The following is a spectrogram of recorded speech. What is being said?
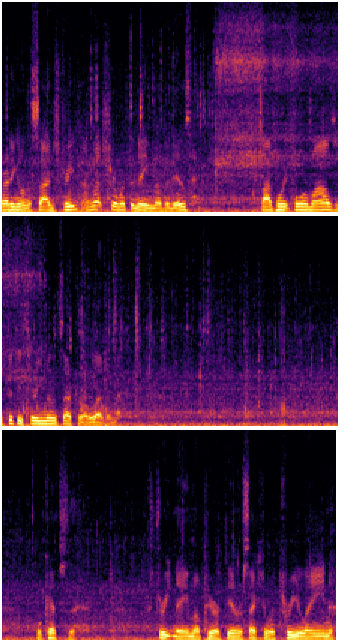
riding on the side street. I'm not sure what the name of it is. 5.4 miles and 53 minutes after 11. We'll catch the street name up here at the intersection with Tree Lane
